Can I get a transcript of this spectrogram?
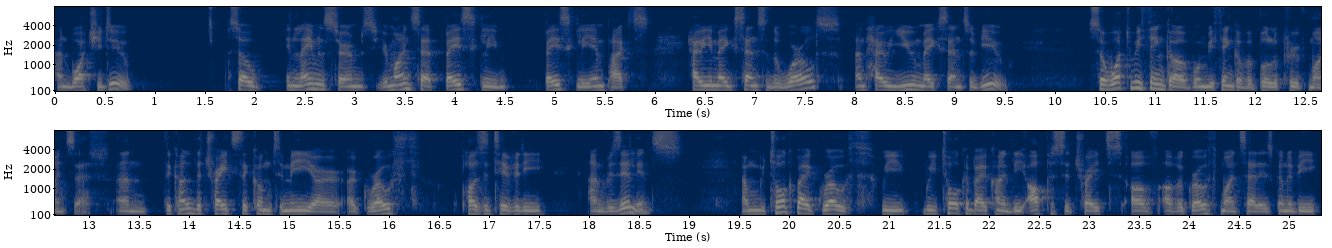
and what you do. So, in layman's terms, your mindset basically basically impacts how you make sense of the world and how you make sense of you. So, what do we think of when we think of a bulletproof mindset? And the kind of the traits that come to me are, are growth, positivity, and resilience. And when we talk about growth, we, we talk about kind of the opposite traits of, of a growth mindset is going to be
